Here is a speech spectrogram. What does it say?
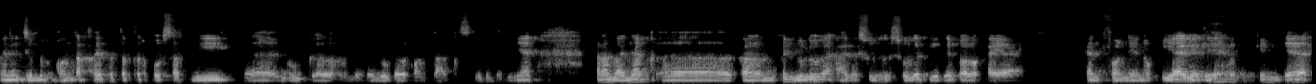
manajemen kontak saya tetap terpusat di uh, Google gitu, Google Contacts gitu. Jadinya karena banyak uh, kalau mungkin dulu kan agak sulit, sulit gitu ya kalau kayak handphone Nokia gitu ya mungkin dia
